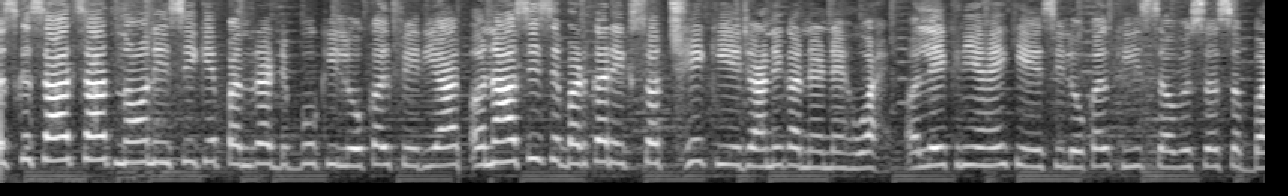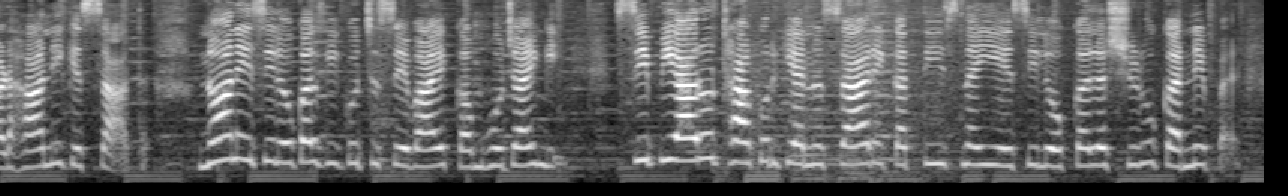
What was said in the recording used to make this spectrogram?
इसके साथ साथ नॉन एसी के 15 डिब्बों की लोकल फेरिया उनासी से बढ़कर 106 किए जाने का निर्णय हुआ है। उल्लेखनीय है कि एसी लोकल की सर्विसेज़ बढ़ाने के साथ नॉन एसी लोकल की कुछ सेवाएँ कम हो जाएँगी। सीपीआरओ ठाकुर के अनुसार इकतीस नई एसी लोकल शुरू करने पर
